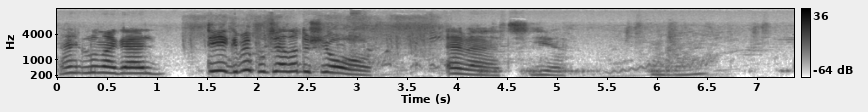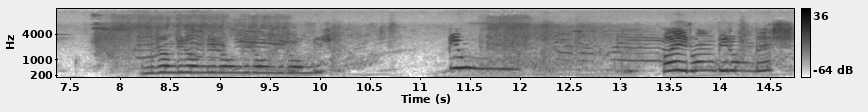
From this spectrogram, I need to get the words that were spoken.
Heh, Luna geldiği gibi pusuya da düşüyor. Evet. Yeah. 11 11 11 11 11 11 11 Hayır 11 15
